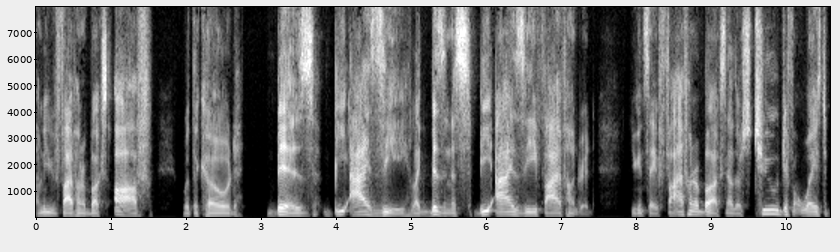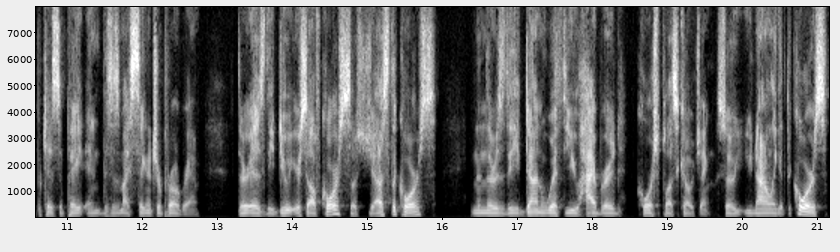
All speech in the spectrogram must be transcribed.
I'm gonna give you 500 bucks off with the code biz b i z like business b i z 500. You can save 500 bucks. Now there's two different ways to participate, and this is my signature program. There is the do-it-yourself course, so it's just the course, and then there's the done with you hybrid course plus coaching. So you not only get the course,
